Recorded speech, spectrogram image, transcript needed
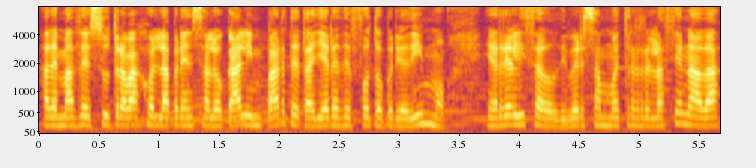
Además de su trabajo en la prensa local, imparte talleres de fotoperiodismo y ha realizado diversas muestras relacionadas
